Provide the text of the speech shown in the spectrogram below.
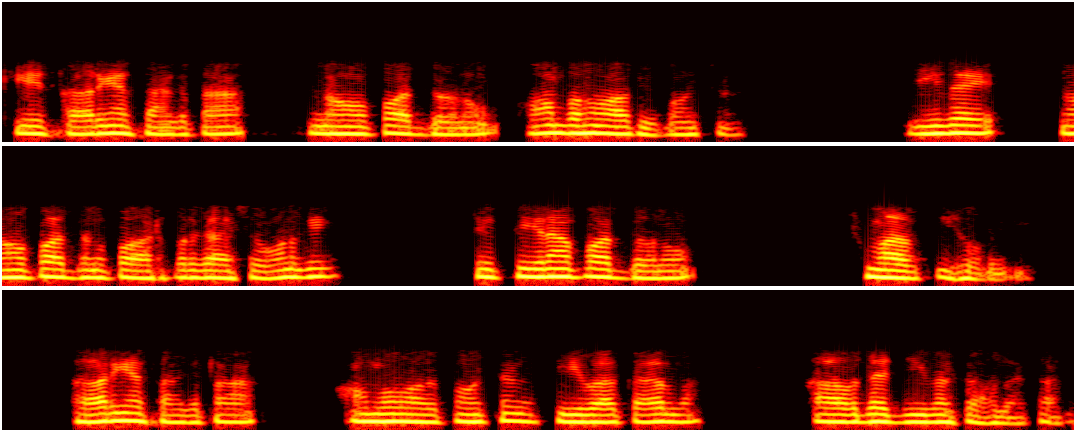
ਕਿ ਸਾਰੀਆਂ ਸੰਗਤਾਂ ਨੌ ਭਾਦੋ ਨੂੰ ਅੰਬ ਹਵਾ ਕੇ ਪਹੁੰਚਣ। ਜਿਹਦੇ ਨੌ ਭਾਦੋ ਨੂੰ ਪਾਠ ਪ੍ਰਕਾਸ਼ ਹੋਣਗੇ ਤੇ 13 ਭਾਦੋ ਨੂੰ ਸਮਾਪਤੀ ਹੋਵੇਗੀ। ਸਾਰੀਆਂ ਸੰਗਤਾਂ ਅੰਬ ਹਵਾ ਪਹੁੰਚਣ, ਸੇਵਾ ਕਰਨ ਆਪ ਦਾ ਜੀਵਨ ਸਫਲਾ ਕਰਨ।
